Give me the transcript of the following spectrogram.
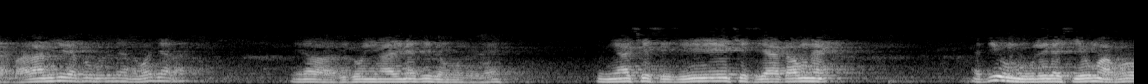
တာဘာသာမရှိတဲ့ပုဂ္ဂိုလ်တွေသဘောကျတာဒါတော့ဒီကိုယ်ရင်္ဂါတွေနဲ့ပြည့်စုံမှုလို့လေသူများချစ်စီစီချစ်စရာကောင်းတဲ့အပြုအမူလေးလည်းရှိအောင်မှာဟို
